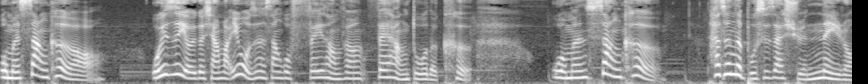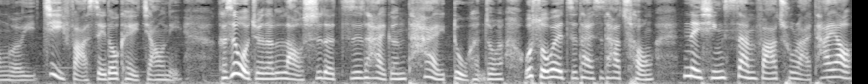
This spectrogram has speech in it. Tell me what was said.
我们上课哦，我一直有一个想法，因为我真的上过非常非常非常多的课。我们上课，他真的不是在学内容而已，技法谁都可以教你。可是我觉得老师的姿态跟态度很重要。我所谓的姿态，是他从内心散发出来，他要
